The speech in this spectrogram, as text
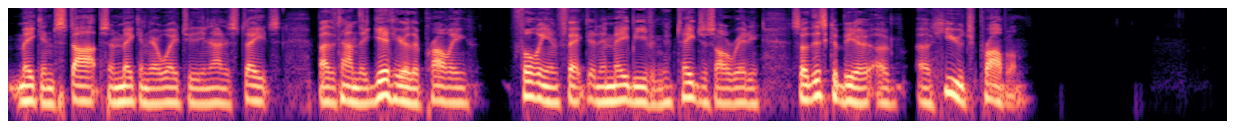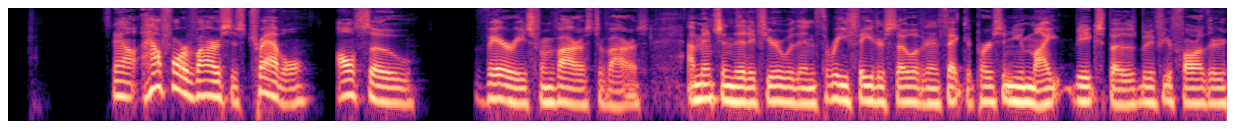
making stops and making their way to the United States, by the time they get here, they're probably fully infected and maybe even contagious already. So this could be a, a, a huge problem. Now, how far viruses travel also varies from virus to virus. I mentioned that if you're within three feet or so of an infected person, you might be exposed, but if you're farther,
